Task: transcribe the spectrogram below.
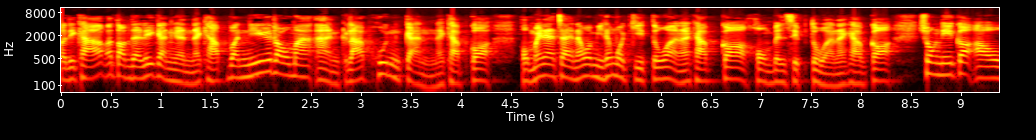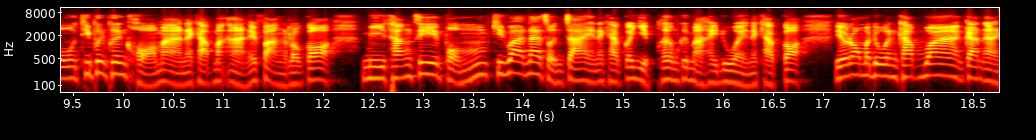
สวัสดีครับอะตอมเดลี่การเงินนะครับ วันนี้เรามาอ่านกราฟหุ้นกันนะครับ ก็ผมไม่แน่ใจนะว่ามีทั้งหมดกี่ตัวนะครับ ก็คงเป็น 10 ตัวนะครับ ก็ช่วงนี้ก็เอาที่เพื่อนๆขอมานะครับ มาอ่านให้ฟังแล้วก็มีทั้งที่ผมคิดว่าน่าสนใจนะครับ ก็หยิบเพิ่มขึ้นมาให้ด้วยนะครับ ก็เดี๋ยวเรามาดูกันครับว่าการอ่าน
